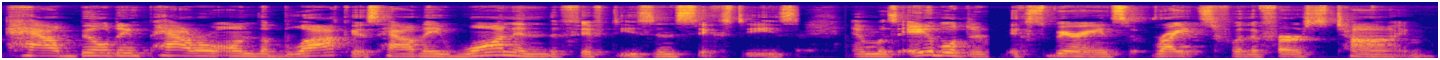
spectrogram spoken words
how building power on the block is how they won in the 50s and 60s and was able to experience rights for the first time.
